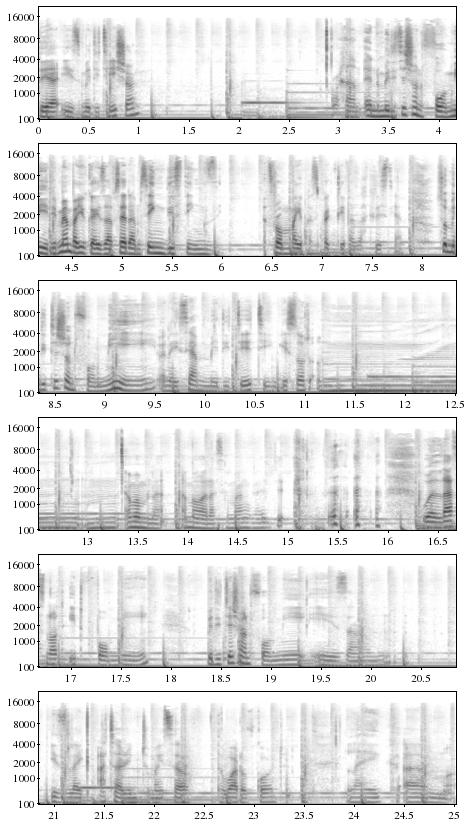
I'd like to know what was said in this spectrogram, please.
There is meditation. Um, and meditation for me, remember you guys have said I'm saying these things from my perspective as a Christian. So meditation for me, when I say I'm meditating, it's not well that's not it for me. Meditation for me is um is like uttering to myself the word of god like um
